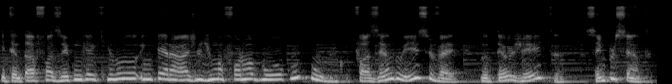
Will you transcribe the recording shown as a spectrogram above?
e tentar fazer com que aquilo interaja de uma forma boa com o público. Fazendo isso, velho, do teu jeito, 100%.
